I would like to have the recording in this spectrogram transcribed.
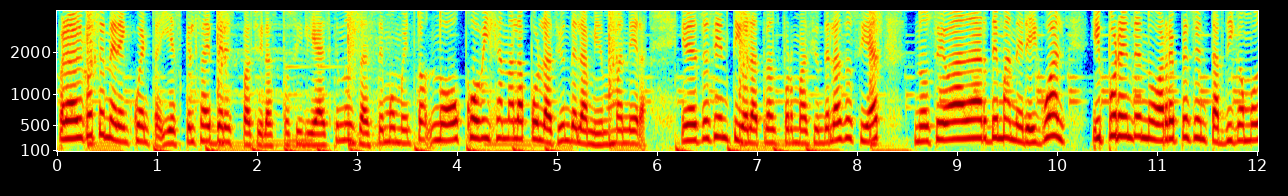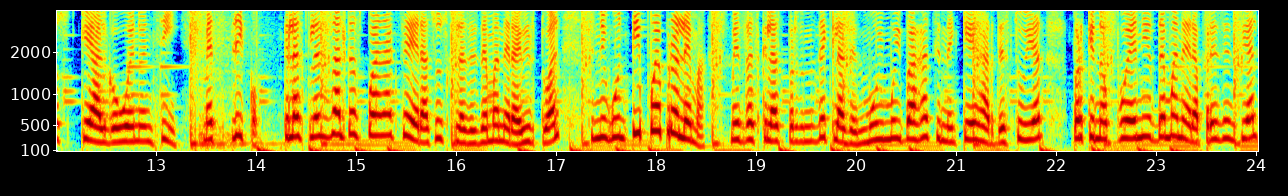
Pero algo a tener en cuenta, y es que el ciberespacio y las posibilidades que nos da este momento no cobijan a la población de la misma manera. Y en este sentido, la transformación de la sociedad no se va a dar de manera igual, y por ende no va a representar, digamos, que algo bueno en sí. Me explico, que las clases altas puedan acceder a sus clases de manera virtual sin ningún tipo de problema, mientras que las personas de clases muy muy bajas tienen que dejar de estudiar porque no pueden ir de manera presencial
